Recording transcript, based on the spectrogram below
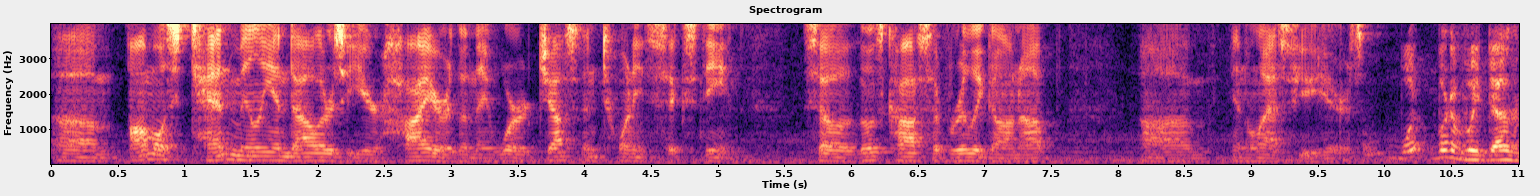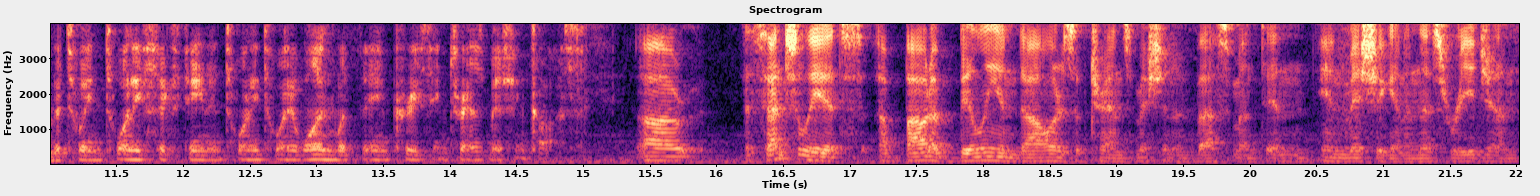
um, almost $10 million a year higher than they were just in 2016. So those costs have really gone up um, in the last few years. What, what have we done between 2016 and 2021 with the increasing transmission costs? Uh, essentially, it's about a billion dollars of transmission investment in, in Michigan in this region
